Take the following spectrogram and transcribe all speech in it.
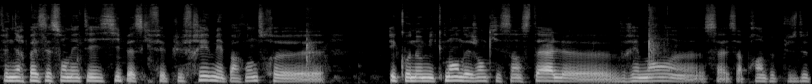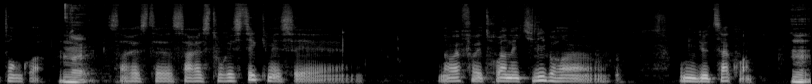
venir passer son été ici parce qu'il fait plus frais, mais par contre euh, économiquement des gens qui s'installent vraiment ça, ça prend un peu plus de temps quoi. Ouais. Ça reste ça reste touristique mais c'est ouais, il faudrait trouver un équilibre euh, au milieu de ça, quoi. Hmm.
